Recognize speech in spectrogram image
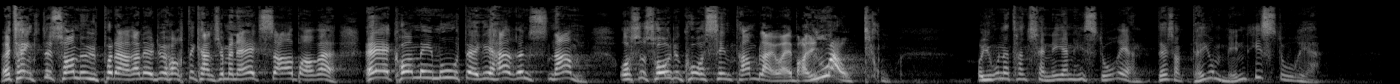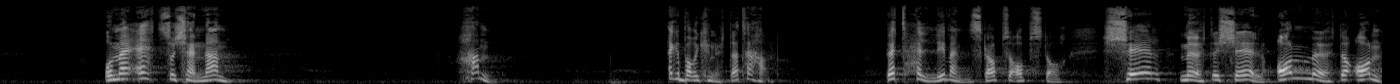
Jeg tenkte sånn utpå der, Du hørte kanskje, men jeg sa bare 'Jeg kommer imot deg i Herrens navn.' Og så så du hvor sint han ble, og jeg bare wow! Og Jonathan kjenner igjen historien. Det er sånn, det er jo min historie. Og med ett så kjenner han Han. Jeg er bare knytta til han. Det er et hellig vennskap som oppstår. Sjel møter sjel. Ånd møter ånd.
